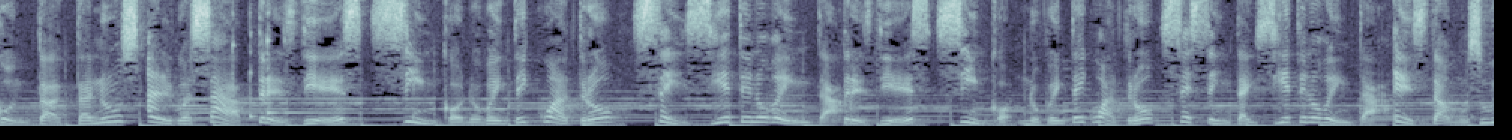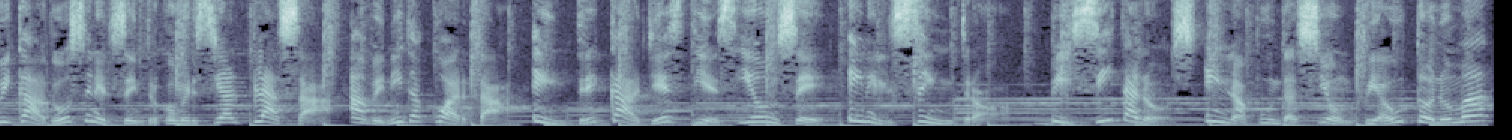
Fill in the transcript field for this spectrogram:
Contáctanos al WhatsApp 310-594-6790. 310-594-6790. Estamos ubicados en el Centro Comercial Plaza, Avenida Cuarta, entre calles 10 y 11, en el centro. Visítanos en la Fundación Pia Autónoma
